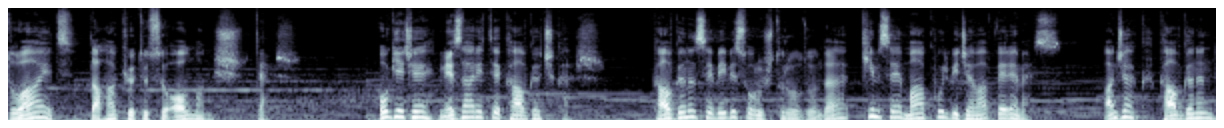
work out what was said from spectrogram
Dua et, daha kötüsü olmamış der. O gece nezarette kavga çıkar. Kavganın sebebi soruşturulduğunda kimse makul bir cevap veremez. Ancak kavganın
